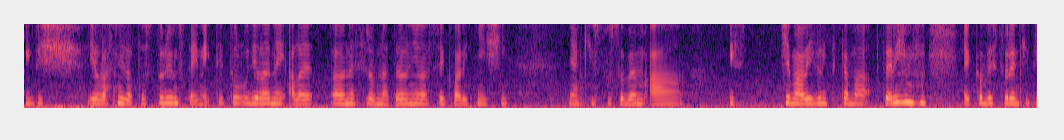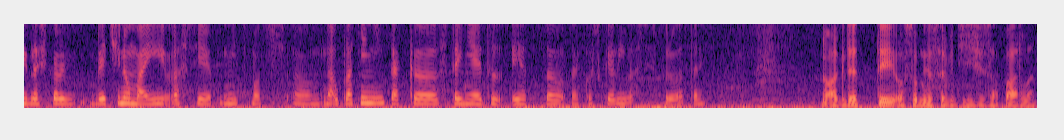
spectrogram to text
i když je vlastně za to studium stejný titul udělený, ale eh, nesrovnatelně vlastně kvalitnější nějakým způsobem a i těma vyhlídkama, kterým jakoby studenti této školy většinou mají vlastně nic moc um, na uplatnění, tak uh, stejně je to, je to jako skvělý vlastně studovat tady. No a kde ty osobně se vidíš za pár let?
